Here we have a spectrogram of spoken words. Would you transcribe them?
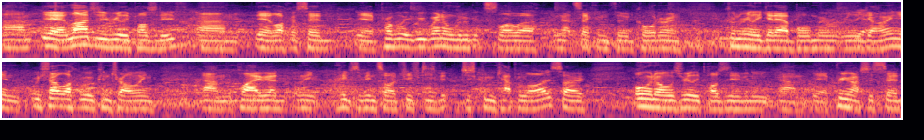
Um, yeah, largely really positive. Um, yeah, like I said, yeah, probably we went a little bit slower in that second and third quarter and couldn't really get our ball movement really Yeah. going, and we felt like we were controlling um, the play. We had, I think, heaps of inside 50s, but just couldn't capitalise. So, all in all, it was really positive, and he, um, yeah, pretty much just said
